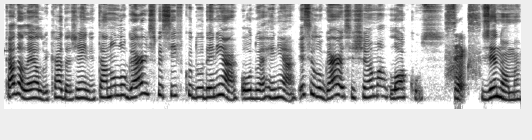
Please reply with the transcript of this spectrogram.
Cada alelo e cada gene está num lugar específico do DNA ou do RNA. Esse lugar se chama locus. 6. Genoma.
